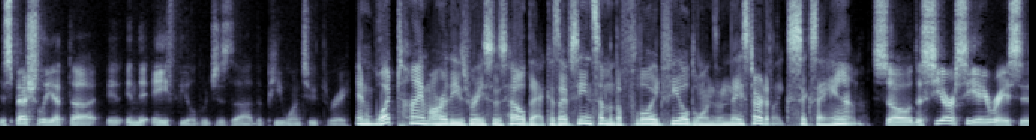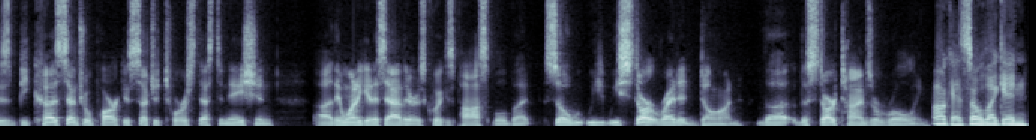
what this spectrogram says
especially at the in the A field, which is uh, the P one two three. And what time are these races held at? Because I've seen some of the Floyd Field ones, and they start at like six a.m. So the CRCA races, because Central Park is such a tourist destination, uh, they want to get us out of there as quick as possible. But so we, we start right at dawn. the The start times are rolling. Okay, so like in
